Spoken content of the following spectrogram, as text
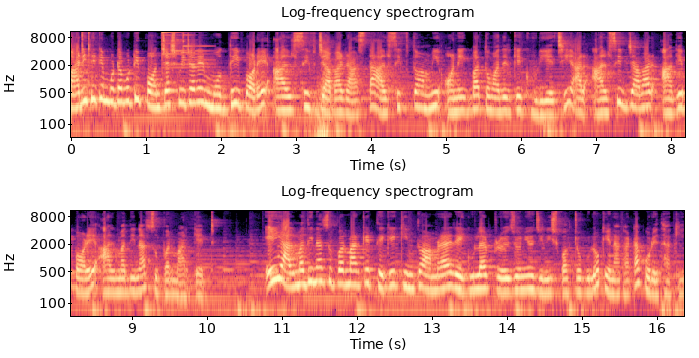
বাড়ি থেকে মোটামুটি পঞ্চাশ মিটারের মধ্যেই পড়ে আলসিফ যাবার রাস্তা। আলসিফ তো আমি অনেকবার তোমাদেরকে ঘুরিয়েছি আর আলসিফ যাওয়ার আগে পড়ে আলমাদিনা সুপার মার্কেট এই আলমাদিনা সুপার মার্কেট থেকে কিন্তু আমরা রেগুলার প্রয়োজনীয় জিনিসপত্রগুলো কেনাকাটা করে থাকি।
